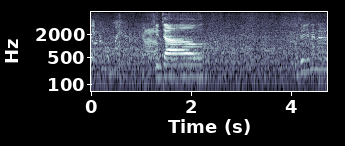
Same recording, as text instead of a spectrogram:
กียรติทำผมใหม่นะ ชินเจ้ามาชี้นิดนึง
